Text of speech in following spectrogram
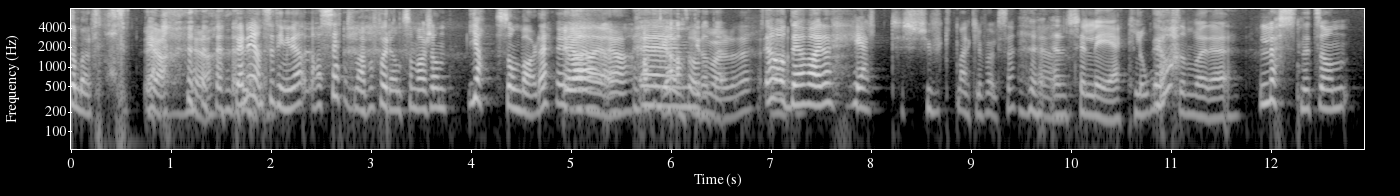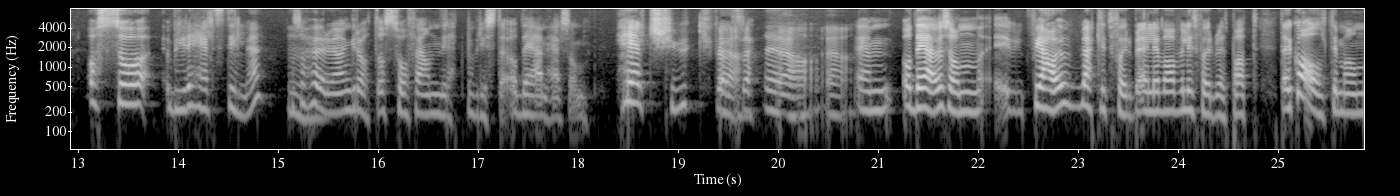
som bare Ja, ja. Det er den eneste tingen jeg har sett for meg på forhånd som var sånn Ja, sånn var det. Ja, ja, ja. Eh, Akkurat sånn var det. Ja, og det var en helt sjukt merkelig følelse. En geléklump som bare Løsnet sånn, og så blir det helt stille. Og så hører vi han gråte, og så får jeg han rett på brystet. Og det er en helt sånn helt sjuk følelse. Ja, ja. Um, og det er jo sånn For jeg har jo vært litt forberedt, eller var vel litt forberedt på at det er jo ikke alltid man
